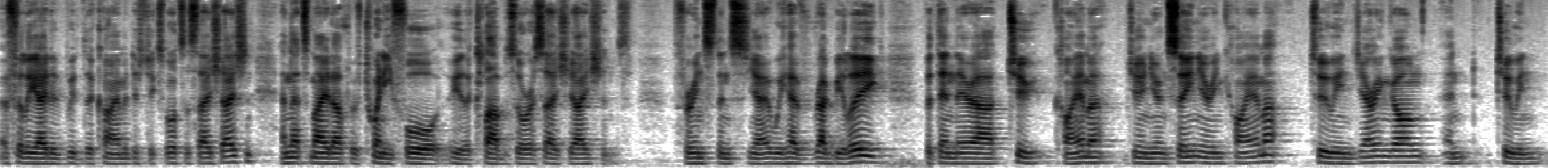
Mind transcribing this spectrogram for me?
affiliated with the Kiama District Sports Association, and that's made up of 24 either clubs or associations. For instance, you know, we have rugby league, but then there are two Kiama, junior and senior in Kiama, two in Gerringong, and two in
